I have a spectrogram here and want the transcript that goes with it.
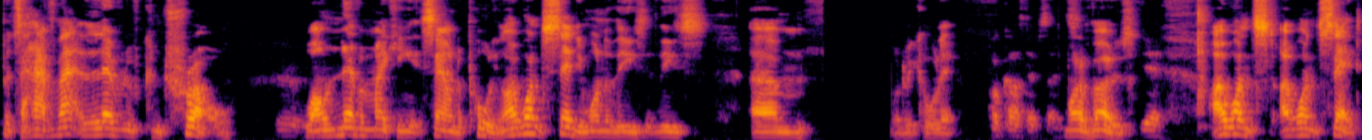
but to have that level of control while never making it sound appalling. I once said in one of these these um, what do we call it? Podcast episodes. One of those. yeah, I once I once said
